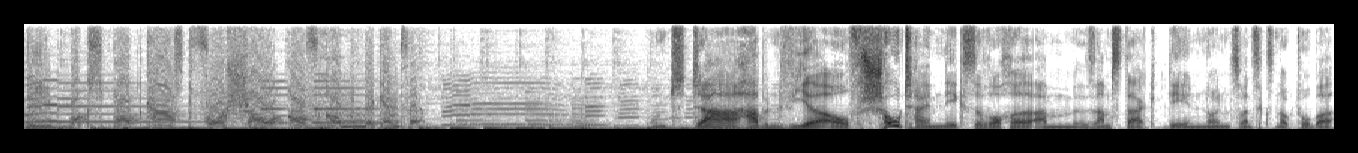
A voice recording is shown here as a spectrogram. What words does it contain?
Die Box Podcast Vorschau auf kommende Kämpfe. Und da haben wir auf Showtime nächste Woche am Samstag, den 29. Oktober,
